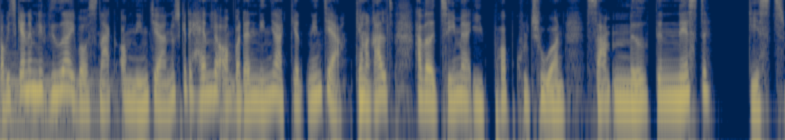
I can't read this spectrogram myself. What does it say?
Og vi skal nemlig videre i vores snak om ninja. Nu skal det handle om, hvordan ninja, ninja generelt har været et tema i popkulturen, sammen med den næste gæst.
